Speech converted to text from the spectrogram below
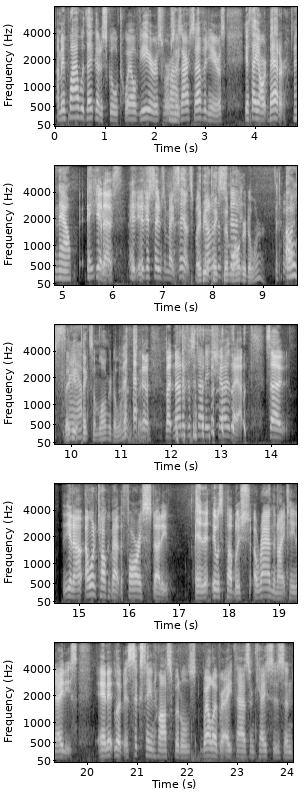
I mean, why would they go to school 12 years versus Right. our seven years if they aren't better? and now, eight you know, years. it, it just seems to make sense. But Maybe it takes the them study- longer to learn. oh, snap. Maybe it takes them longer to learn. But none of the studies show that. So, you know, I want to talk about the Forrest study, and it, it was published around the 1980s. And it looked at 16 hospitals, well over 8,000 cases, and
